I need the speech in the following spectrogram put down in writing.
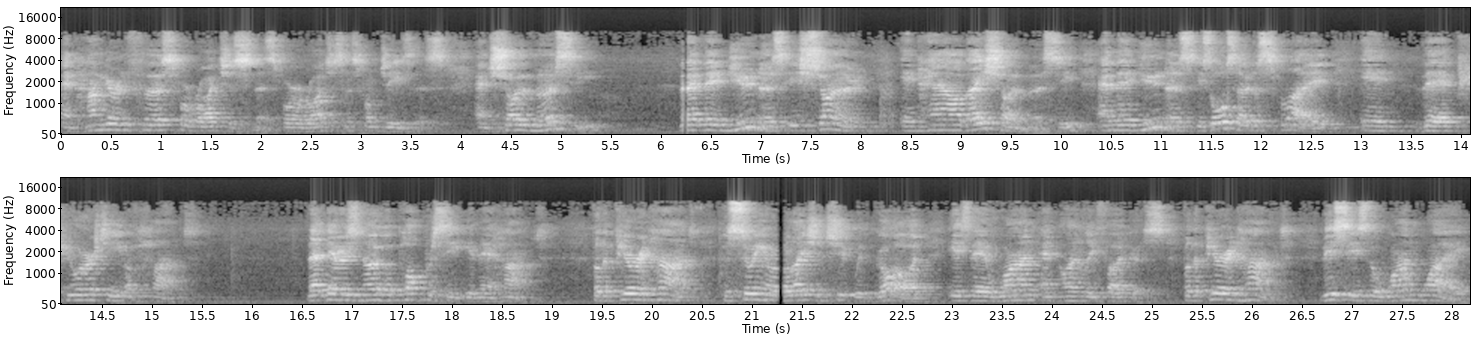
and hunger and thirst for righteousness, for a righteousness from Jesus, and show mercy, that their newness is shown in how they show mercy, and their newness is also displayed in their purity of heart. That there is no hypocrisy in their heart. For the pure in heart, pursuing a relationship with God is their one and only focus. For the pure in heart, this is the one way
